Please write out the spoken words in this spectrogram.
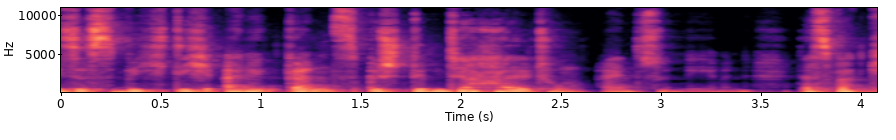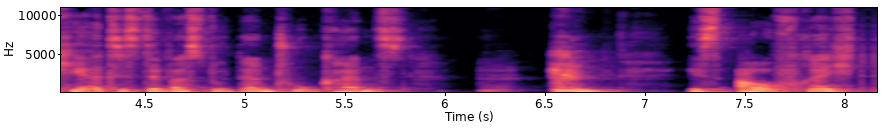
ist es wichtig, eine ganz bestimmte Haltung einzunehmen. Das Verkehrteste, was du dann tun kannst, ist aufrecht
